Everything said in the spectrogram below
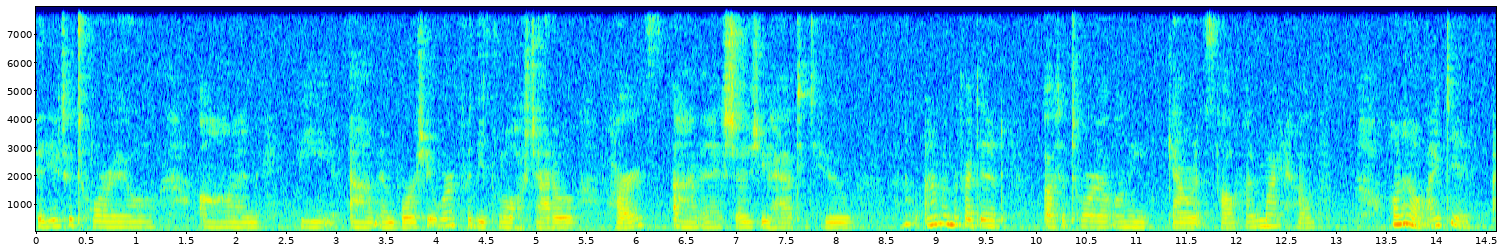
video tutorial on the um, embroidery work for these little shadow hearts um, and it shows you how to do, I don't, I don't remember if I did a tutorial on the gown itself, I might have. Oh no, I did. I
